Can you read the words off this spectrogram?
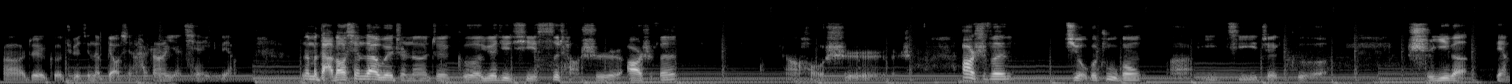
啊，这个掘金的表现还让人眼前一亮。那么打到现在为止呢，这个约基奇四场是二十分，然后是二十分，九个助攻啊，以及这个。十一个点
